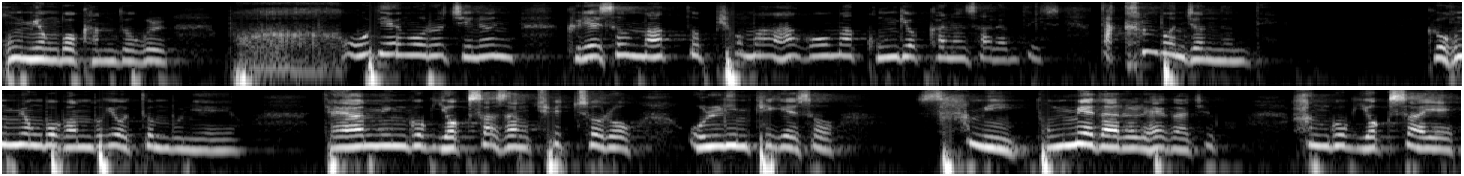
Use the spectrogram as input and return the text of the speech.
홍명보 감독을 5대 0으로 지는 그래서 막또 폄하하고 막 공격하는 사람도 있어요. 딱 한 번 졌는데 그 홍명보 감독이 어떤 분이에요? 대한민국 역사상 최초로 올림픽에서 3위 동메달을 해가지고 한국 역사에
